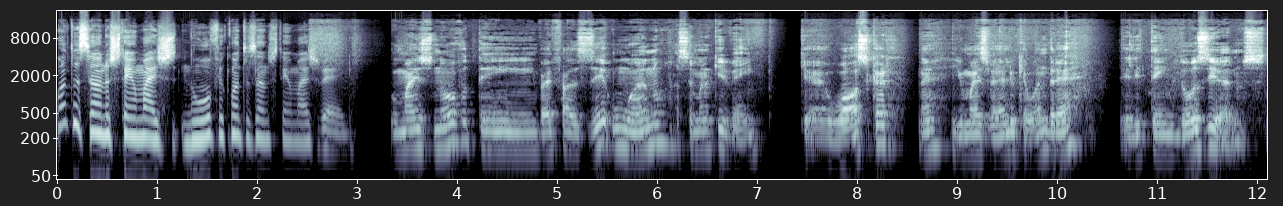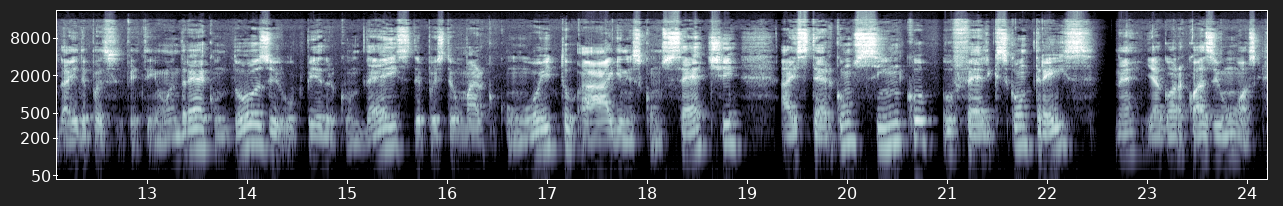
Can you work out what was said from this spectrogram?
Quantos anos tem o mais novo e quantos anos tem o mais velho? O mais novo tem, vai fazer um ano a semana que vem, que é o Oscar, né? E o mais velho, que é o André, ele tem 12 anos. Daí depois tem o André com 12, o Pedro com 10, depois tem o Marco com 8, a Agnes com 7, a Esther com 5, o Félix com 3, né? E agora quase um Oscar.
